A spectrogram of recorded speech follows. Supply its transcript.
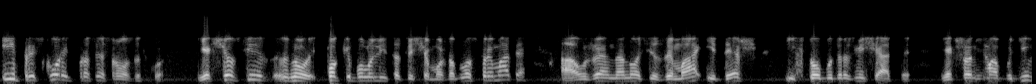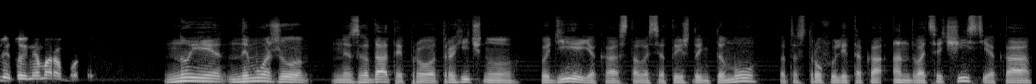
і прискорить процес розвитку. Якщо всі ну поки було літо, це ще можна було сприймати, а вже на носі зима, і де ж і хто буде розміщатися. Якщо нема будівлі, то й нема роботи. Ну і не можу не згадати про трагічну подію, яка сталася тиждень тому, катастрофу літака Ан-26, яка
